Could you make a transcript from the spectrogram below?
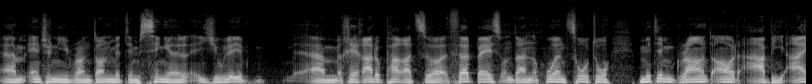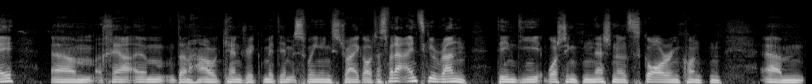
ähm, Anthony Rondon mit dem Single, Juli, ähm, Gerardo Parra zur Third Base und dann Juan Soto mit dem Groundout RBI ähm, ähm, dann Harold Kendrick mit dem Swinging Strikeout. Das war der einzige Run, den die Washington Nationals scoren konnten. Ähm,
